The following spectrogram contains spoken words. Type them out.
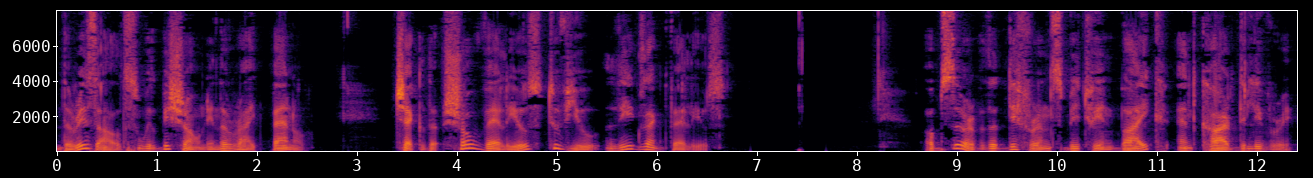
The results will be shown in the right panel. Check the Show Values to view the exact values. Observe the difference between bike and car delivery.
